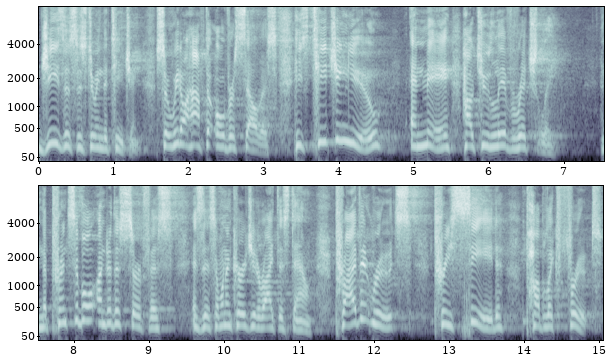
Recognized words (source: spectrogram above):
Jesus is doing the teaching, so we don't have to oversell this. He's teaching you and me how to live richly. And the principle under the surface is this I want to encourage you to write this down. Private roots precede public fruit.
